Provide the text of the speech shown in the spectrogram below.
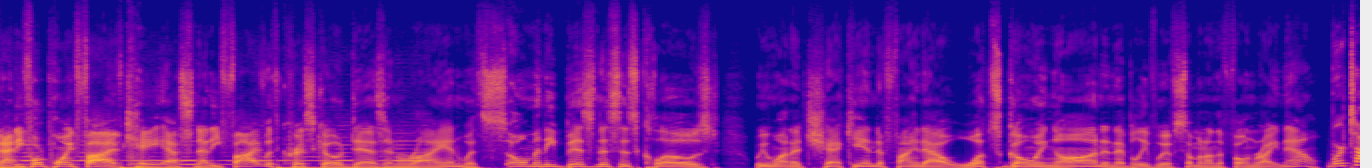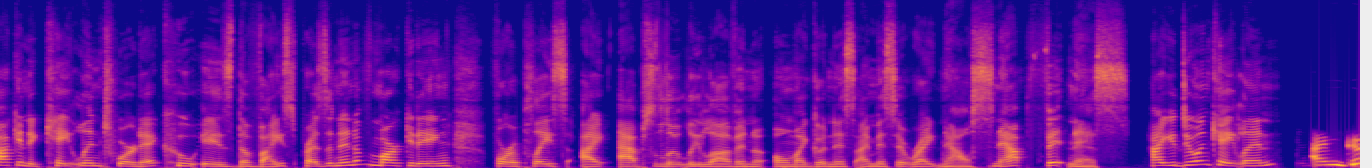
94.5 KS95 with Crisco, Dez, and Ryan. With so many businesses closed, we want to check in to find out what's going on. And I believe we have someone on the phone right now. We're talking to Kaitlyn Twerdick, who is the vice president of marketing for a place I absolutely love. And oh my goodness, I miss it right now. Snap Fitness. How you doing, Kaitlyn? I'm good.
